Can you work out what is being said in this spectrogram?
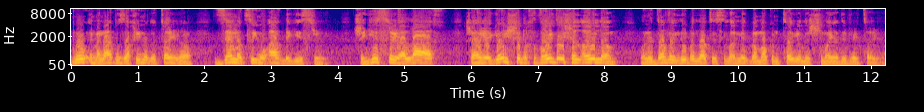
נו, אם אנחנו זכינו לתוירה, זה מצינו אב בישראל. שישראל הלך, שהיה יושב בכבודי של עולם. ונדובי ליבה לא תסלמית במוקם תוירה לשמוע דברי תוירה.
